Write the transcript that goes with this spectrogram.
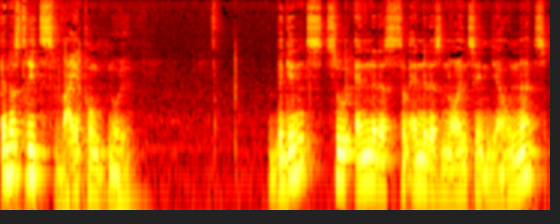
Industrie 2.0 beginnt zu Ende des, zum Ende des 19. Jahrhunderts.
